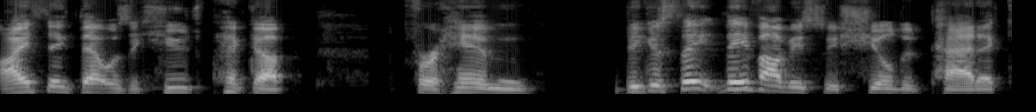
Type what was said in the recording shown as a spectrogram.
I think that was a huge pickup for him because they they've obviously shielded Paddock.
